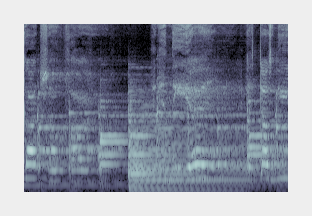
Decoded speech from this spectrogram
got so far, and in the end, it doesn't even.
